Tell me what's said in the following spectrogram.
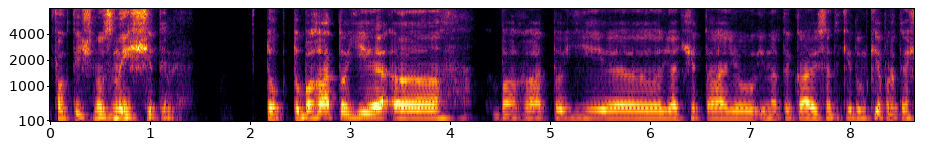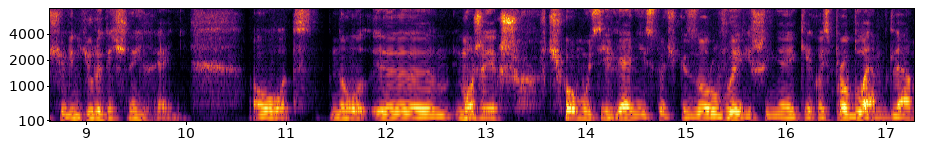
фактично знищити. Тобто багато є, е, багато є, я читаю і натикаюся на такі думки про те, що він юридичний геній. От. Ну, е, може, якщо в чомусь і геній з точки зору вирішення якихось проблем для е,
